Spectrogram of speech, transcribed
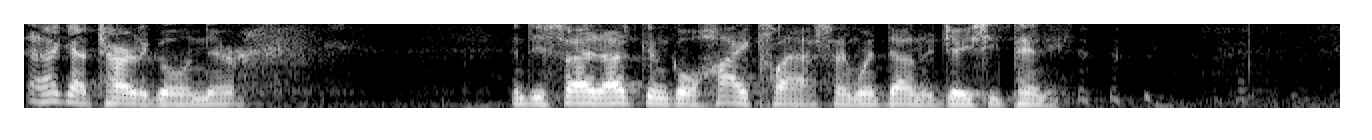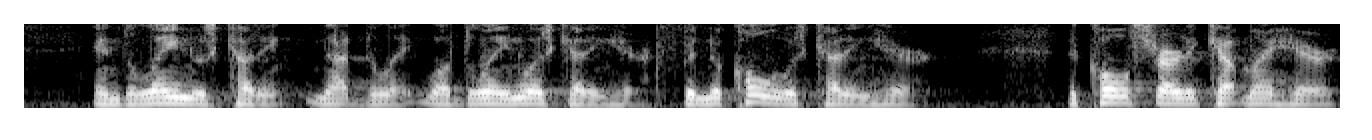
And I got tired of going there and decided I was going to go high class. I went down to J.C. Penney. and Delane was cutting, not Delane, well, Delane was cutting hair, but Nicole was cutting hair. Nicole started to cut my hair.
